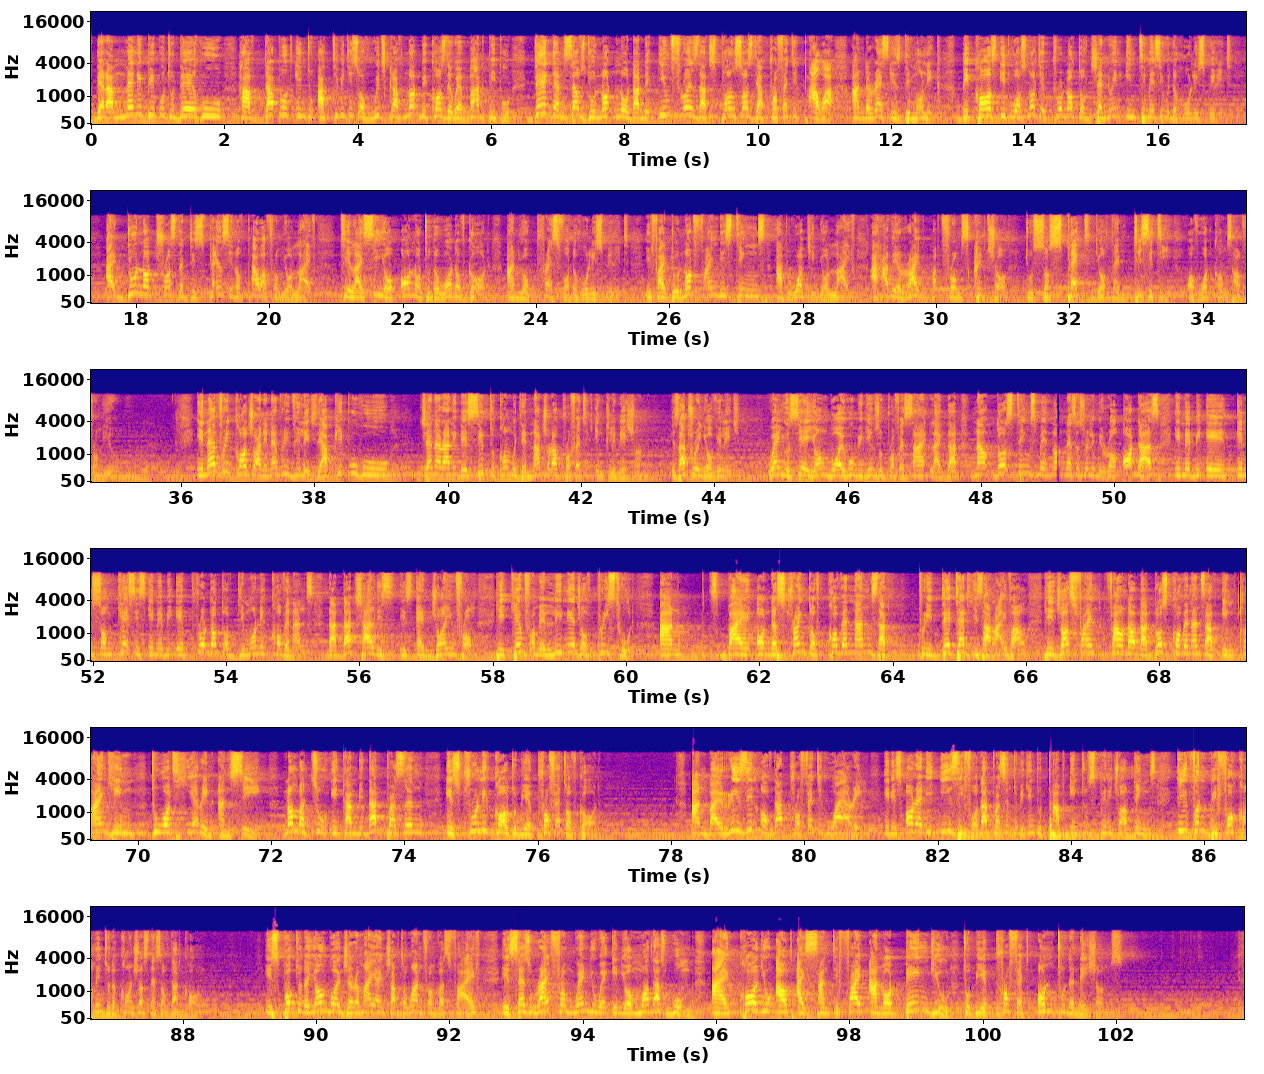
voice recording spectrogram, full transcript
there are many people today who have dabbled into activities of witchcraft not because they were bad people. They themselves do not know that the influence that sponsors their prophetic power and the rest is demonic because it was not a product of genuine intimacy with the Holy Spirit. I do not trust the dispensing of power from your life till I see your honor to the word of God and your press for the Holy Spirit if I do not find these things at work in your life, I have a right from scripture to suspect the authenticity of what comes out from you. In every culture and in every village, there are people who generally they seem to come with a natural prophetic inclination. Is that true in your village? Where you see a young boy who begins to prophesy like that. Now those things may not necessarily be wrong. Others it may be a in some cases it may be a product of demonic covenants that that child is is enjoying from. He came from a lineage of priesthood and by on the strength of covenants that predated his arrival he just find found out that those covenants have inclined him towards hearing and seeing. Number two it can be that person is truly called to be a prophet of God. And by reason of that prophetic wiring it is already easy for that person to begin to tap into spiritual things even before coming to the consciousness of that call. He spoke to the young boy Jeremiah in chapter 1 from verse 5 it says right from when you were in your mother's womb I called you out. I sanctified and ordained you to be a prophet unto the nations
